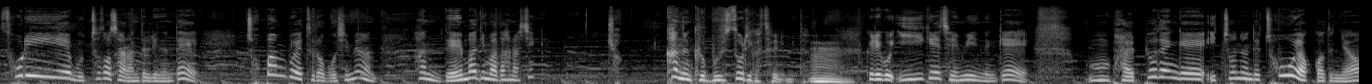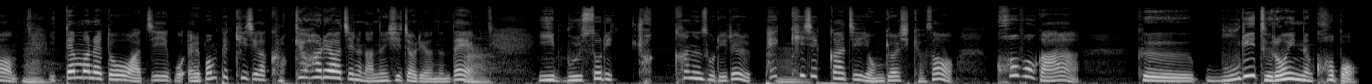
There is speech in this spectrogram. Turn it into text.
소리에 묻혀서 잘 안 들리는데 초반부에 들어보시면 한 네 마디마다 하나씩 촥 하는 그 물소리가 들립니다. 음. 그리고 이게 재미있는 게 음, 발표된 게 2000년대 초였거든요. 음. 이때만 해도 아직 뭐 앨범 패키지가 그렇게 화려하지는 않은 시절이었는데 음. 이 물소리 촥 하는 소리를 패키지까지 연결시켜서 커버가 그 물이 들어있는 커버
